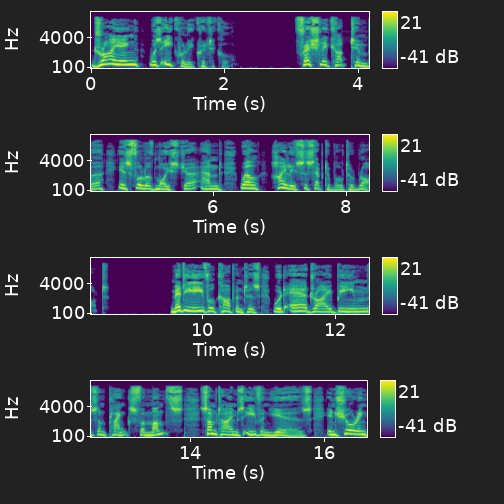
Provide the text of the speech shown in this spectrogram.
Drying was equally critical. Freshly cut timber is full of moisture and, well, highly susceptible to rot. Medieval carpenters would air-dry beams and planks for months, sometimes even years, ensuring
